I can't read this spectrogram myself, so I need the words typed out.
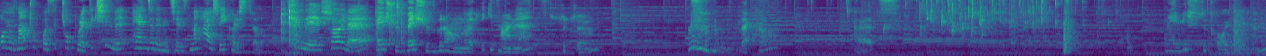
O yüzden çok basit, çok pratik. Şimdi tencerenin içerisinde her şeyi karıştıralım. Şimdi şöyle 500-500 gramlık iki tane sütüm. bir dakika. Evet. Neymiş? Süt koydum yani.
